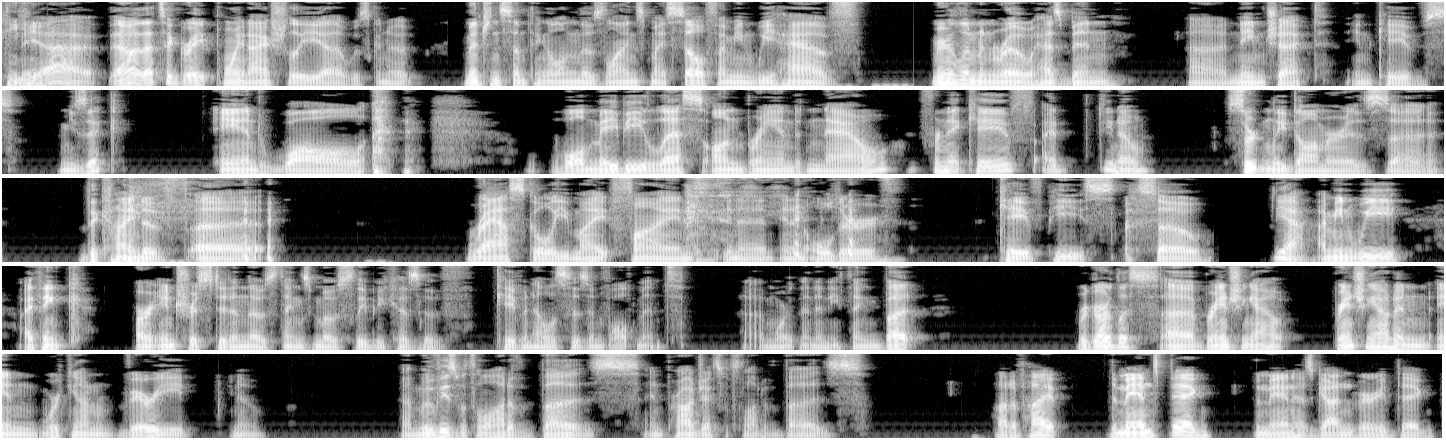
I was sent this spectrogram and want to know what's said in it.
Yeah. Oh, that's a great point. I actually uh, was going to mention something along those lines myself. I mean, we have Marilyn Monroe has been uh, name checked in Cave's music, and while while maybe less on brand now for Nick Cave, I you know certainly Dahmer is uh, the kind of uh, rascal you might find in a in an older cave piece. So, yeah, I mean, we, I think, are interested in those things mostly because of Cave and Ellis's involvement uh, more than anything. But regardless, uh, branching out, branching out and, and working on very, you know, uh, movies with a lot of buzz and projects with a lot of buzz. A lot of hype. The man's big. The man has gotten very big.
